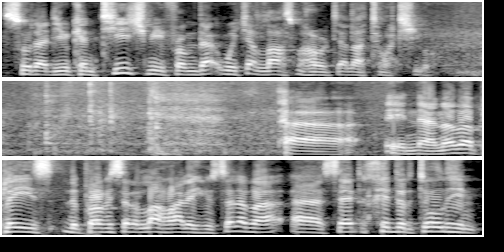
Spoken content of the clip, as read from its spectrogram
so that you can teach me from that which Allah subhanahu wa ta'ala taught you. Uh, in another place, the Prophet sallallahu alayhi wasallam uh, said, Khidr told him,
